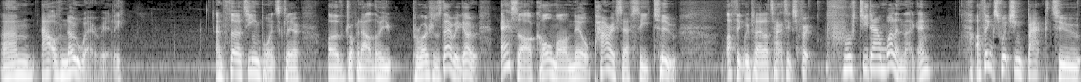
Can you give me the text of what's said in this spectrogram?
Um, out of nowhere, really. And 13 points clear of dropping out of the promotions. There we go. SR Colmar nil, Paris FC 2. I think we played our tactics pretty damn well in that game. I think switching back to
